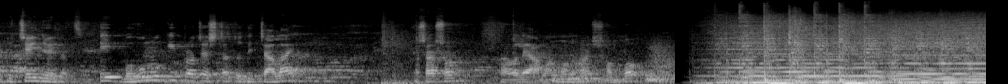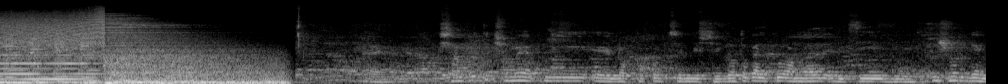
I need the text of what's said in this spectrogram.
একটু চেঞ্জ হয়ে যাচ্ছে। এই বহুমুখী প্রচেষ্টা যদি চালায় প্রশাসন, তাহলে আমার মনে হয় সম্ভব। করছেন নিশ্চয়ই। গতকালকেও আমরা দেখছি কিশোর গ্যাং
